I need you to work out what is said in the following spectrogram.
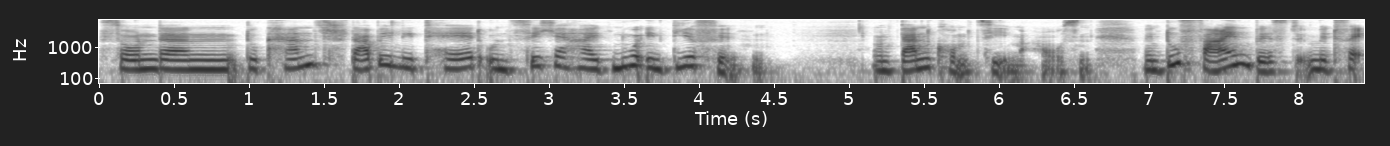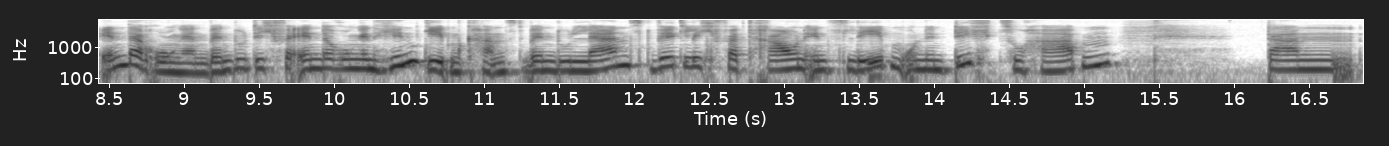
sondern du kannst Stabilität und Sicherheit nur in dir finden und dann kommt sie im Außen. Wenn du fein bist mit Veränderungen, wenn du dich Veränderungen hingeben kannst, wenn du lernst wirklich Vertrauen ins Leben und in dich zu haben, dann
